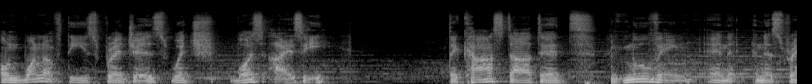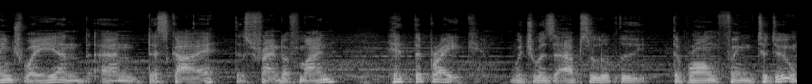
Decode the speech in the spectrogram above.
on one of these bridges, which was icy, the car started moving in, in a strange way, and, and this guy, this friend of mine, hit the brake, which was absolutely the wrong thing to do.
